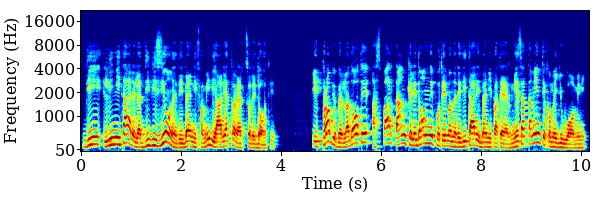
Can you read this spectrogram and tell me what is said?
di limitare la divisione dei beni familiari attraverso le doti. E proprio per la dote a Sparta anche le donne potevano ereditare i beni paterni, esattamente come gli uomini.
